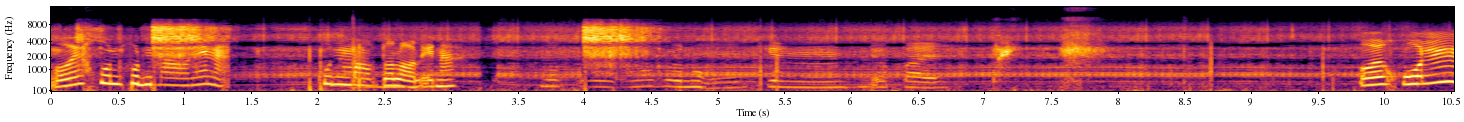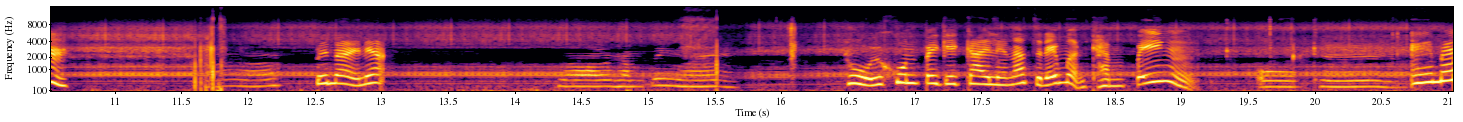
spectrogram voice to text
โอ้ยคุณคุณเมาเนี่ยนะคุณเมาตลอดเลยนะเมื่อคืนเมื่อคืนผมกินเยอะไป โอ้ยคุณอ๋อไปไหนเนี่ยรอไปแคมปิ้งไงโถุยคุณไปไกลๆเลยนะจะได้เหมือนแคมปิ้ง โอเค เอ้แม่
